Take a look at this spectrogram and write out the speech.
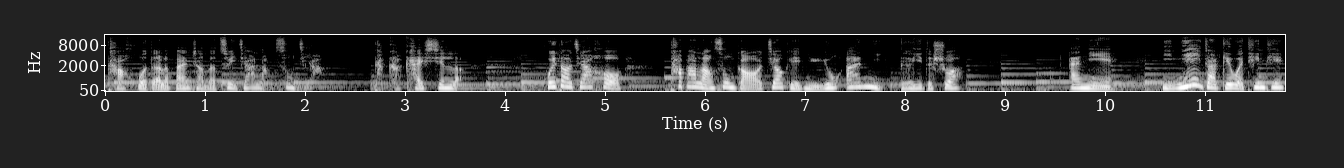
他获得了班上的最佳朗诵奖，他可开心了。回到家后，他把朗诵稿交给女佣安妮，得意地说：“安妮，你念一段给我听听。”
